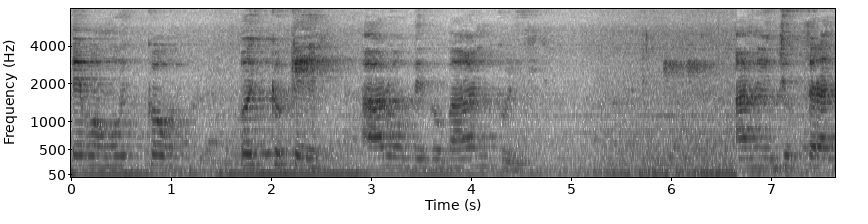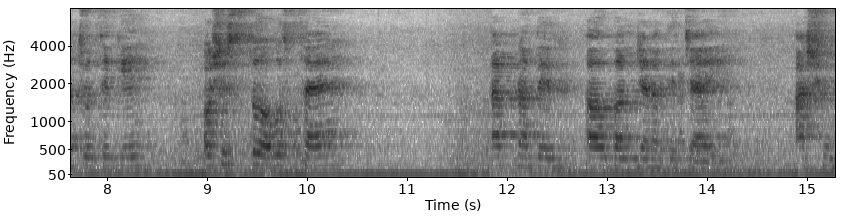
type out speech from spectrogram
এবং ঐক্য, ঐক্যকে আরও বেগবান করি। আমি যুক্তরাজ্য থেকে অসুস্থ অবস্থায় আপনাদের আহ্বান জানাতে চাই। আসুন,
